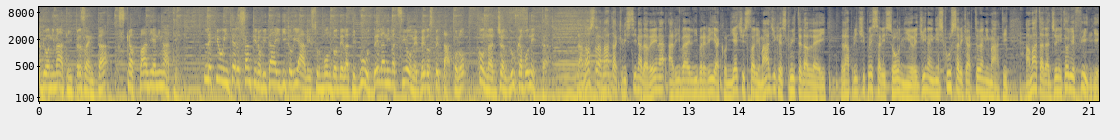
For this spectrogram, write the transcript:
Radio Animati presenta Scaffali Animati. Le più interessanti novità editoriali sul mondo della TV, dell'animazione e dello spettacolo con Gianluca Bonetta. La nostra amata Cristina D'Avena arriva in libreria con 10 storie magiche scritte da lei, la principessa dei sogni, regina indiscussa dei cartoni animati, amata da genitori e figli.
